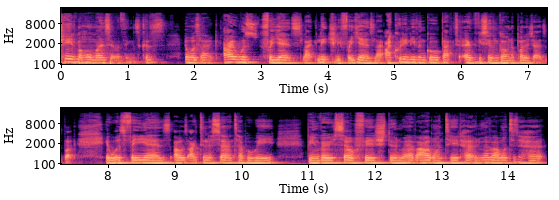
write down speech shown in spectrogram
Changed my whole mindset on things because it was like I was for years, like literally for years, like I couldn't even go back to every single girl and apologize. But it was for years I was acting a certain type of way, being very selfish, doing whatever I wanted, hurting whoever I wanted to hurt.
